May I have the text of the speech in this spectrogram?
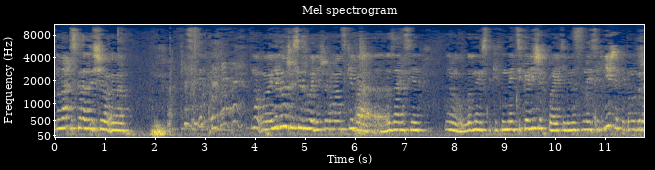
Ну, варто сказати, що е, ну, е, я думаю, що всі згодні, що Роман Скиба е, зараз є ну, одним з таких найцікавіших поетів і найсильніших, і тому дуже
